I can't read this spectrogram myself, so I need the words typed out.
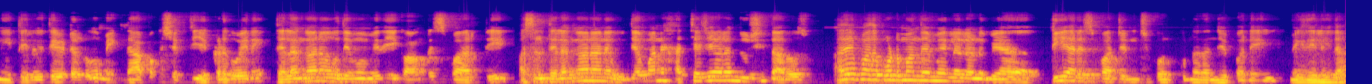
మీ తెలివితేటలు మీ జ్ఞాపక శక్తి ఎక్కడికి పోయినాయి? తెలంగాణ ఉద్యమం మీద ఈ కాంగ్రెస్ పార్టీ అసలు తెలంగాణ అనే ఉద్యమాన్ని హత్య చేయాలని చూసింది ఆ రోజు. అదే పదకొండు మంది ఎమ్మెల్యేలను టిఆర్ఎస్ పార్టీ నుంచి కొనుక్కున్నదని చెప్పని మీకు తెలియదా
